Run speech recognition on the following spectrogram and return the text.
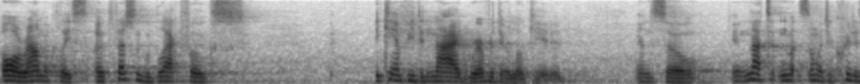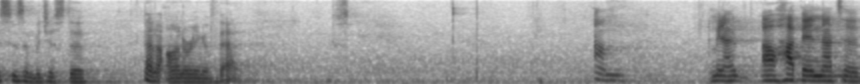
all around the place, especially with black folks. It can't be denied wherever they're located. And so, and not, to, not so much a criticism, but just a kind of honoring of that. Um, I mean, I, I'll hop in not to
